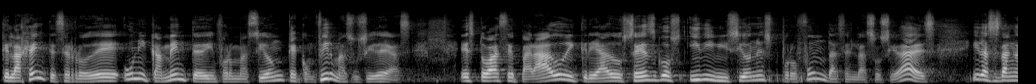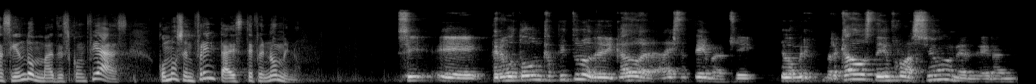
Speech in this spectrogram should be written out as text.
que la gente se rodee únicamente de información que confirma sus ideas. Esto ha separado y creado sesgos y divisiones profundas en las sociedades y las están haciendo más desconfiadas. ¿Cómo se enfrenta a este fenómeno? Sí, eh, tenemos todo un capítulo dedicado a, este tema, que, los mercados de información, eran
